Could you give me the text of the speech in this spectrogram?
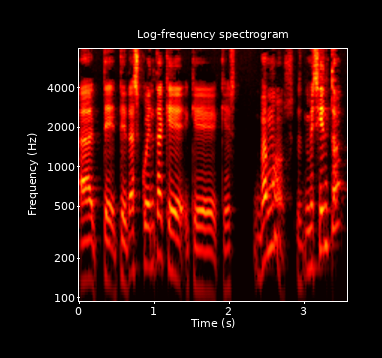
eh, te, das cuenta que, que, que es, vamos, me siento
